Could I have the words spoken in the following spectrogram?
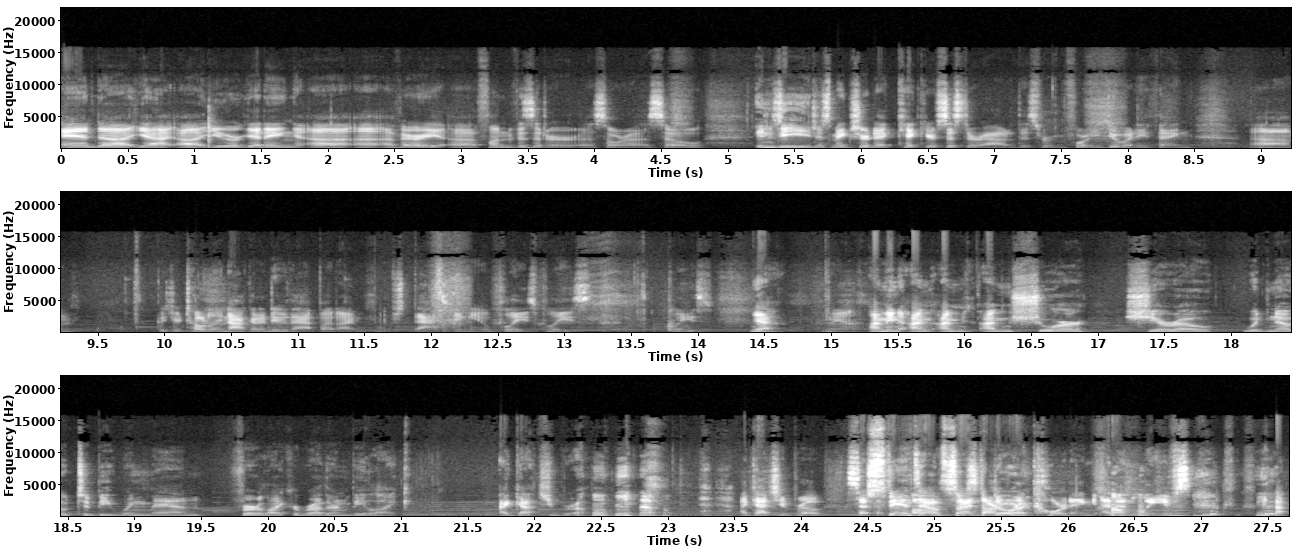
And uh, yeah, uh, you are getting uh, a, a very uh, fun visitor, uh, Sora. So Indeed. just make sure to kick your sister out of this room before you do anything. Because you're totally not going to do that, but I'm, I'm just asking you. Please, please, please. yeah. Yeah. I mean, I'm I'm I'm sure Shiro would know to be wingman for like her brother and be like, "I got you, bro." you know? I got you, bro. Sets up Stands the outside the door. recording, and then leaves. yeah.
